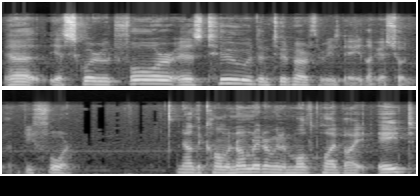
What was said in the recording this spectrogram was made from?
uh, yeah, square root 4 is 2 then 2 to the power of 3 is 8 like I showed before. Now the common denominator I'm going to multiply by 8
